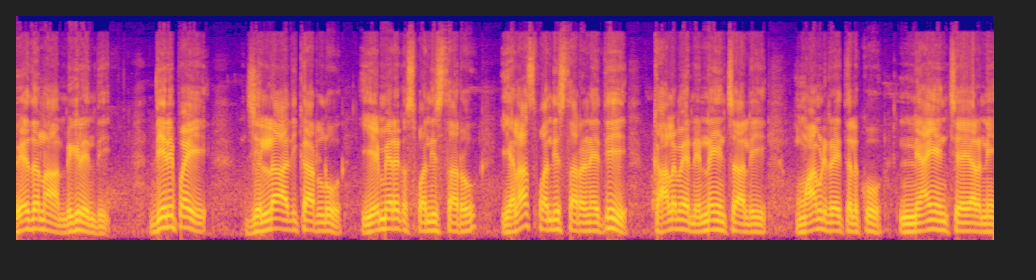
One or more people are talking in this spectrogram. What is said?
వేదన మిగిలింది. దీనిపై జిల్లా అధికారులు ఏ మేరకు స్పందిస్తారు ఎలా స్పందిస్తారనేది కాలమే నిర్ణయించాలి మామిడి రైతులకు న్యాయం చేయాలని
